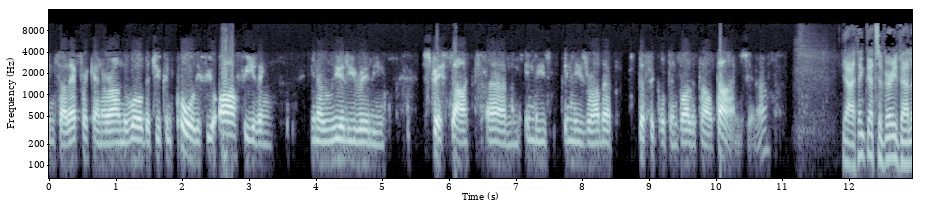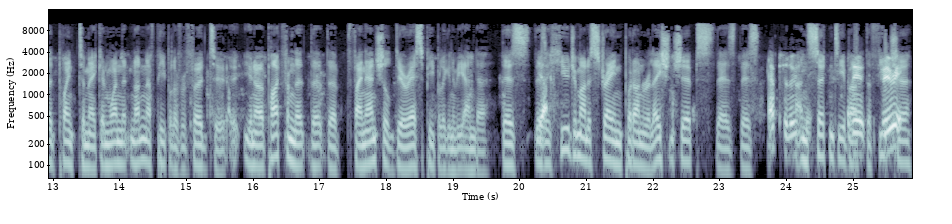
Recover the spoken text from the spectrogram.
in South Africa and around the world that you can call if you are feeling, you know, really, really stressed out um, in these in these rather difficult and volatile times. You know. Yeah, I think that's a very valid point to make, and one that not enough people have referred to. Uh, you know, apart from the, the, the financial duress people are going to be under, there's there's yeah. a huge amount of strain put on relationships. There's there's absolutely uncertainty about There's the future, very,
